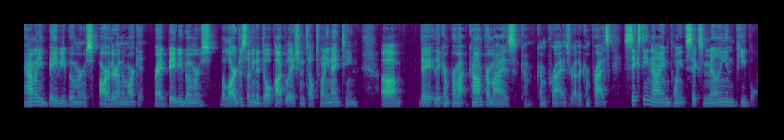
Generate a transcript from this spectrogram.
how many baby boomers are there in the market? Right, baby boomers, the largest living adult population until 2019. Um, they they compromise, compromise com, comprise rather comprise 69.6 million people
